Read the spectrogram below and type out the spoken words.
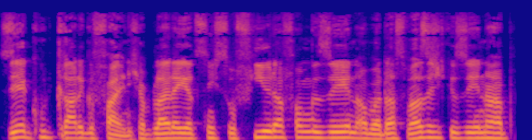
sehr gut gerade gefallen. Ich habe leider jetzt nicht so viel davon gesehen, aber das, was ich gesehen habe,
